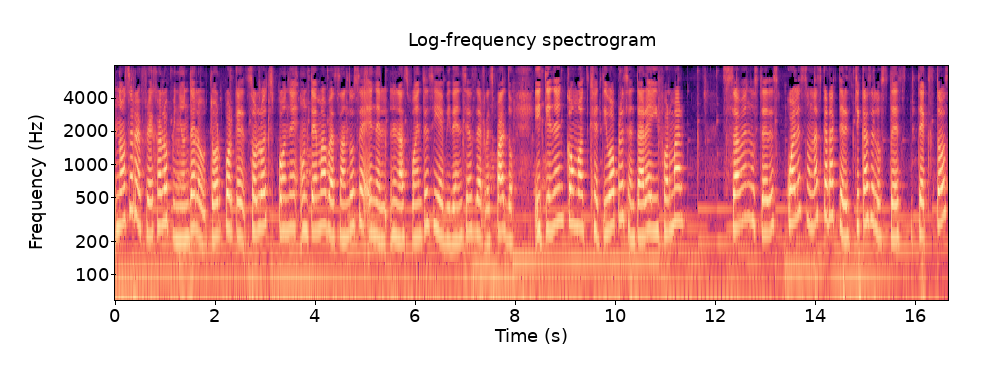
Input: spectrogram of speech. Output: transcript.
No se refleja la opinión del autor porque solo expone un tema basándose en, las fuentes y evidencias del respaldo y tienen como objetivo presentar e informar. ¿Saben ustedes cuáles son las características de los textos?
